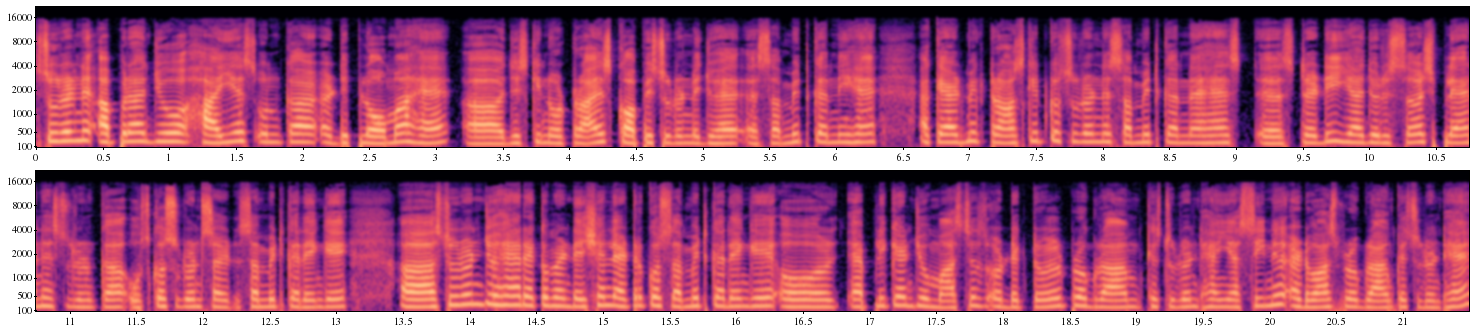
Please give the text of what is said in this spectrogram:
स्टूडेंट ने अपना जो हाईएस्ट उनका डिप्लोमा है जिसकी नोटराइज कॉपी स्टूडेंट ने जो है सबमिट करनी है। अकेडमिक ट्रांसक्रिप्ट को स्टूडेंट ने सबमिट करना है स्टडी या जो रिसर्च प्लान है स्टूडेंट का उसको स्टूडेंट सबमिट करेंगे। स्टूडेंट जो है रिकमेंडेशन एप्लीकेशन लेटर को सबमिट करेंगे और एप्लीकेंट जो मास्टर्स और डिक्टोरल प्रोग्राम के स्टूडेंट हैं या सीनियर एडवांस प्रोग्राम के स्टूडेंट हैं,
